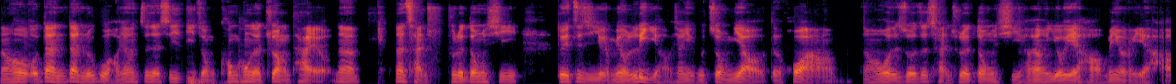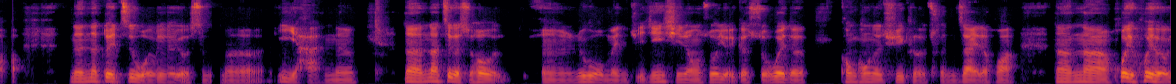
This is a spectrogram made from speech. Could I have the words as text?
然后，但但如果好像真的是一种空空的状态哦，那那产出的东西对自己有没有利，好像也不重要的话，然后或者说这产出的东西好像有也好，没有也好，那那对自我又有什么意涵呢？那那这个时候，嗯，如果我们已经形容说有一个所谓的空空的躯壳存在的话，那那会会有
